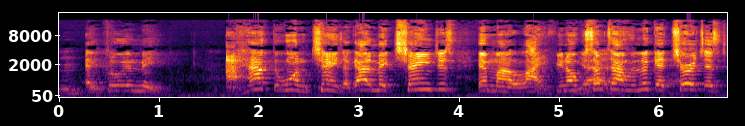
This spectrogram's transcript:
mm. including me. I have to want to change. I got to make changes in my life. You know, yes. sometimes we look at church as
